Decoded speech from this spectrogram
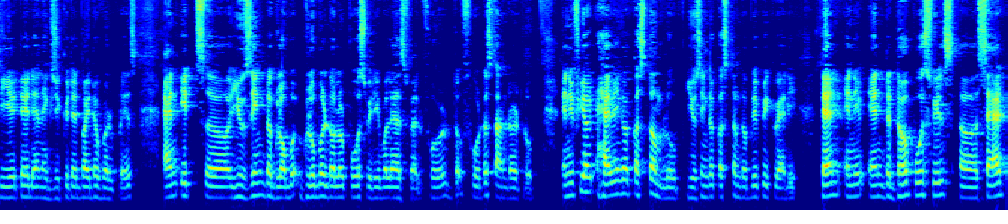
created and executed by the wordpress. And it's uh, using the global global dollar post variable as well for the for the standard loop. And if you are having a custom loop using the custom wp query then and, and the post will uh, set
